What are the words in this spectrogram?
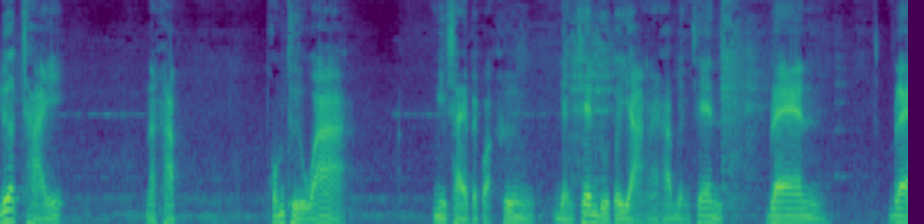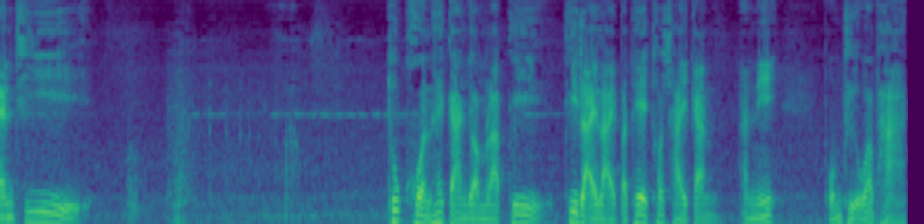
เลือกใช้นะครับ ผมถือว่ามีใช้ไปกว่าครึ่ง อย่างเช่นดูตัวอย่างนะครับ อย่างเช่น แบรนด์แบรนด์ที่ ทุกคนให้การยอมรับที่ที่หลาย ๆ ประเทศเขาใช้กัน อันนี้ผมถือว่าผ่าน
